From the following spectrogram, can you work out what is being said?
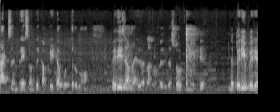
ரேக்ஸ் அண்ட் ரேஸ் வந்து கம்ப்ளீட்டாக கொடுத்துருக்கோம். பெரிய ஜாமான் எது வேணாலும் நம்ம இதில் ஸ்டோர் பண்ணிட்டு இந்த பெரிய பெரிய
